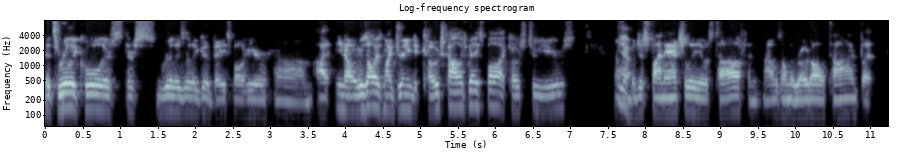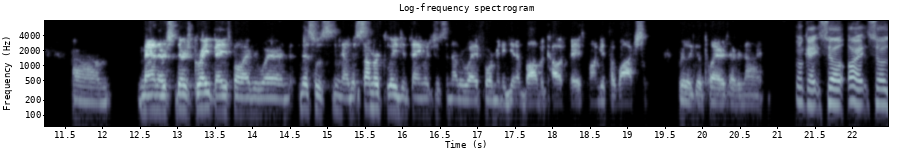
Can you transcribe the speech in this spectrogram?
it's really cool. There's there's really really good baseball here. Um, I you know it was always my dream to coach college baseball. I coached two years, um, yeah. but just financially it was tough, and I was on the road all the time. But um, man, there's there's great baseball everywhere, and this was you know the summer collegiate thing was just another way for me to get involved with college baseball and get to watch some really good players every night. Okay, so all right, so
